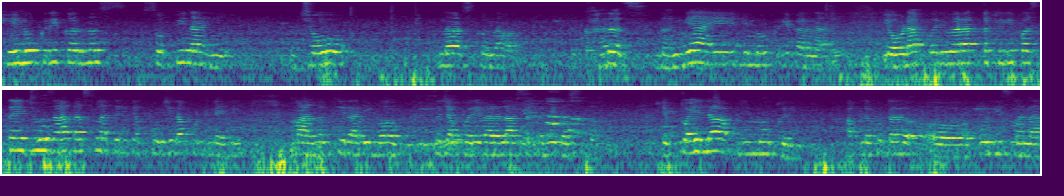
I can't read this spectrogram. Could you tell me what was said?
हे नोकरी करणं सोपी नाही. जो न असतो ना खरंच धन्य आहे हे नोकरी करणारे. एवढा परिवारात तकलीफ असते जीव जात असला तरी त्या पूजेला कुठल्याही मागं फिर आणि बघ तुझ्या परिवाराला असं कधी नसतं. हे पहिलं आपली नोकरी. आपलं कुठं पोलीस म्हणा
